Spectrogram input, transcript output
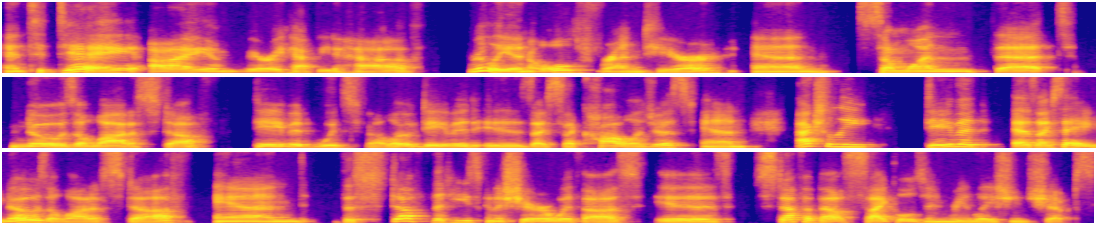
And today I am very happy to have really an old friend here and someone that knows a lot of stuff. David Woodsfellow. David is a psychologist. And actually, David, as I say, knows a lot of stuff. And the stuff that he's going to share with us is stuff about cycles in relationships.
